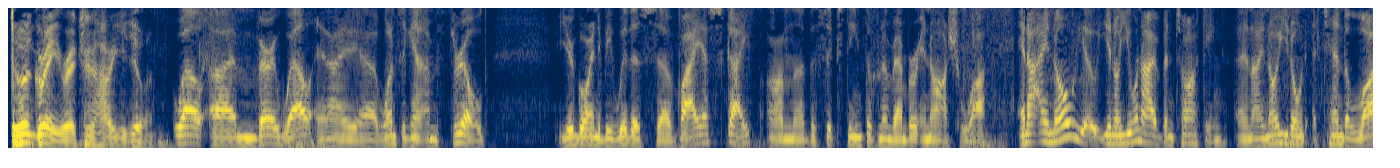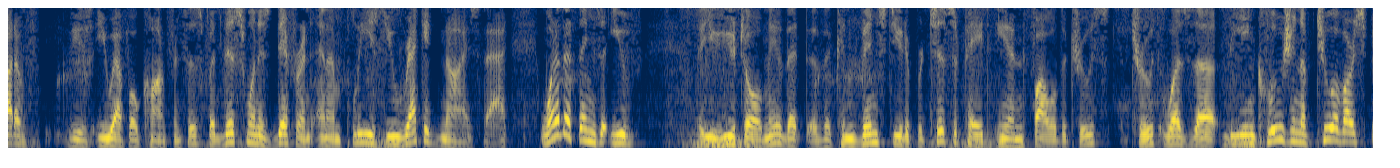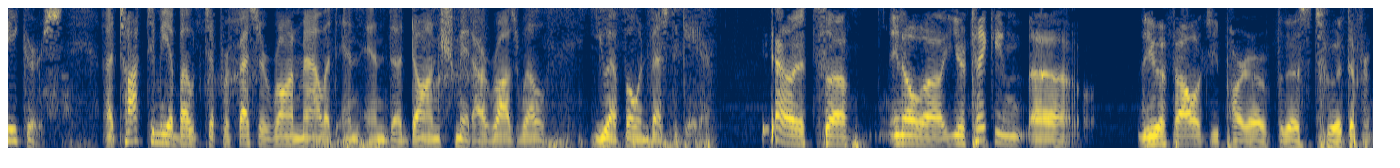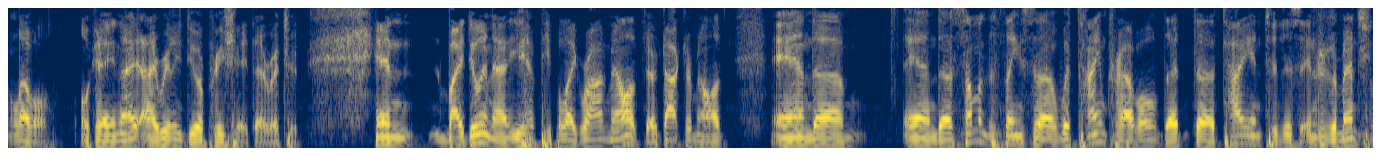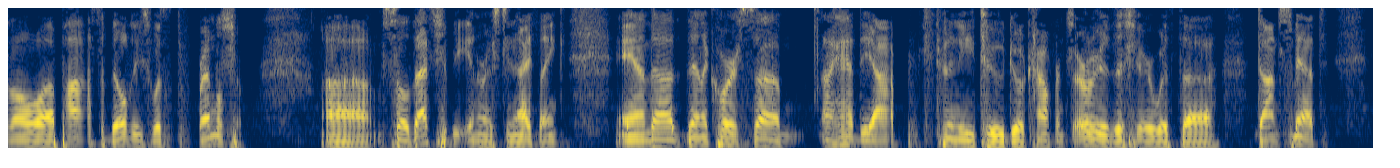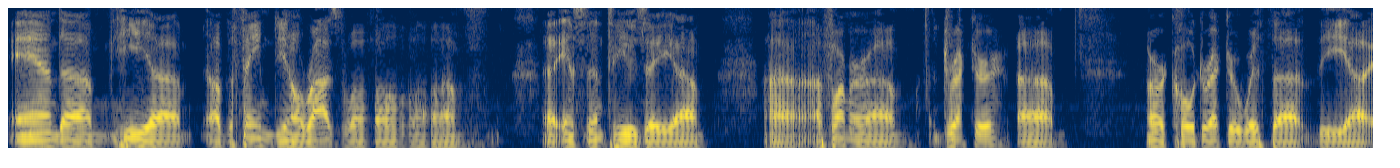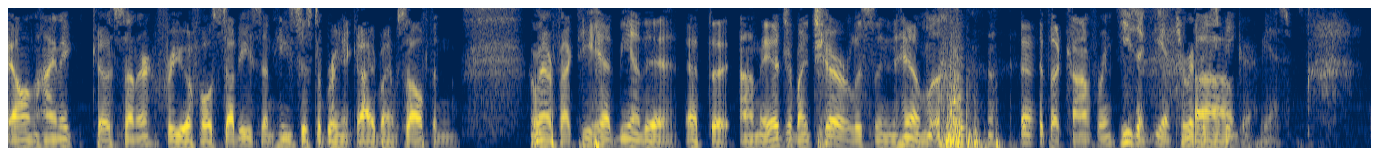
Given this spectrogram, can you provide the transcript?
Doing great, Richard. How are you doing? Well, I'm very well, and I uh, once again I'm thrilled. You're going to be with us uh, via Skype on the, the 16th of November in Oshawa, and I know you. You know, you and I have been talking, and I know you don't attend a lot of these UFO conferences, but this one is different, and I'm pleased you recognize that. One of the things that you've you, you told me that uh, that convinced you to participate in Follow the Truth, truth was uh, the inclusion of two of our speakers. Uh, talk to me about uh, Professor Ron Mallett and, and uh, Don Schmitt, our Roswell UFO investigator. Yeah, it's, uh, you know, you're taking the ufology part of this to a different level. Okay, and I, I really do appreciate that, Richard. And by doing that, you have people like Ron Mallett or Dr. Mallett, and um, and uh, some of the things uh, with time travel that uh, tie into this interdimensional uh, possibilities with Rendlesham. Uh, so that should be interesting, I think. And uh, then, of course, um, I had the opportunity to do a conference earlier this year with Don Schmitt, and um, he of the famed, you know, Roswell incident. He was a a former director or co-director with uh, the uh, Allen Hynek uh, Center for UFO Studies, and he's just a brilliant guy by himself. And as a matter of fact, he had me on the at the on the edge of my chair listening to him at the conference. He's a yeah terrific um, speaker. Yes.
